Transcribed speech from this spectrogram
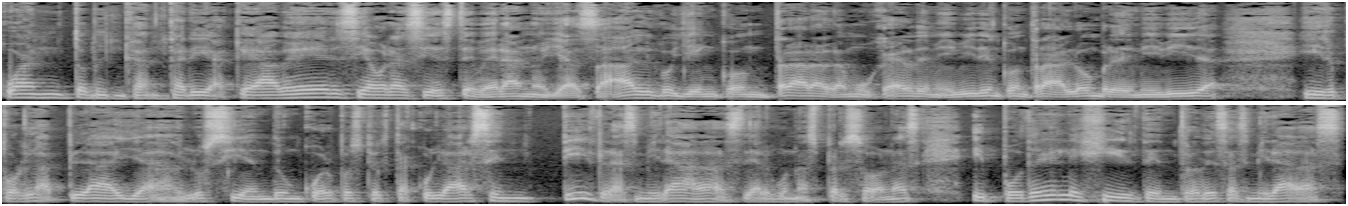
Cuánto me encantaría que a ver si ahora sí este verano ya salgo y encontrar a la mujer de mi vida, encontrar al hombre de mi vida, ir por la playa luciendo un cuerpo espectacular, sentir las miradas de algunas personas y poder elegir dentro de esas miradas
